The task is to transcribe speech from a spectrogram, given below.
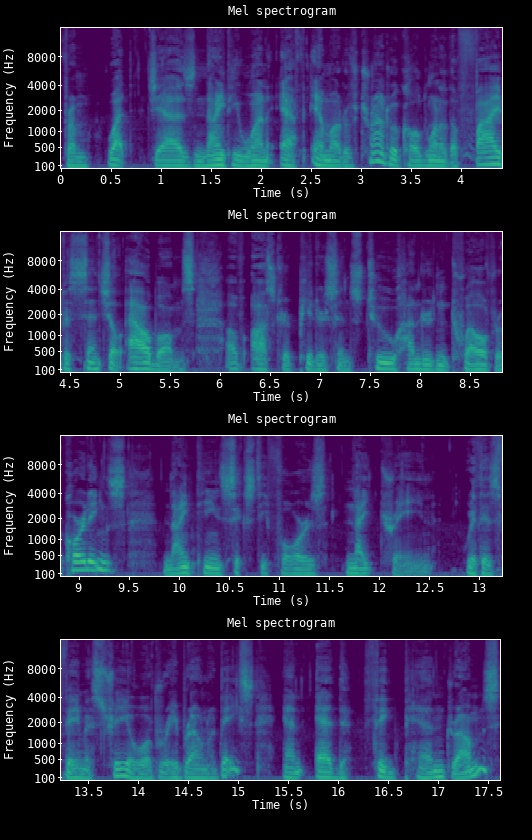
From what Jazz 91 FM out of Toronto called one of the five essential albums of Oscar Peterson's 212 recordings, 1964's Night Train with his famous trio of Ray Brown on bass and Ed Thigpen drums.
